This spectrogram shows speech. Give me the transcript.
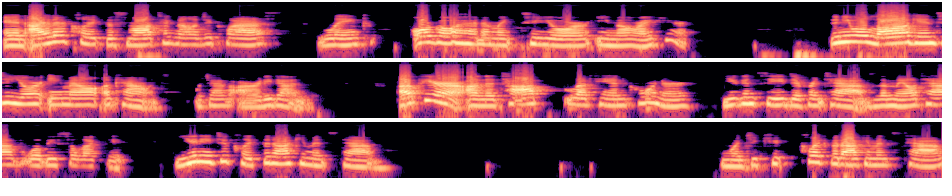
and either click the small technology class link or go ahead and link to your email right here. Then you will log into your email account, which I've already done. Up here on the top left hand corner, you can see different tabs. The Mail tab will be selected. You need to click the Documents tab. Once you click the Documents tab,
